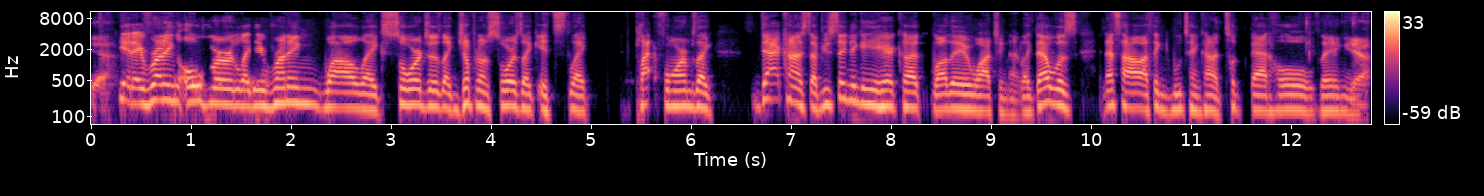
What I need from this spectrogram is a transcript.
Yeah, yeah, they're running over like they're running while like swords are like jumping on swords like it's like platforms like that kind of stuff. You're sitting there getting your haircut while they're watching that. Like that was, and that's how I think Wu Tang kind of took that whole thing. And, yeah,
